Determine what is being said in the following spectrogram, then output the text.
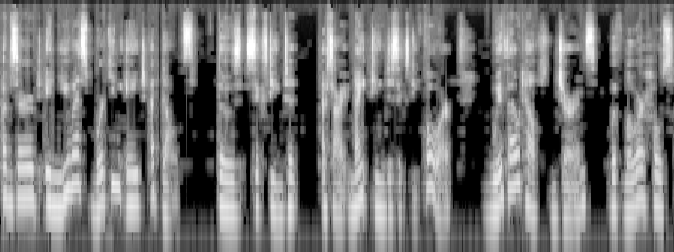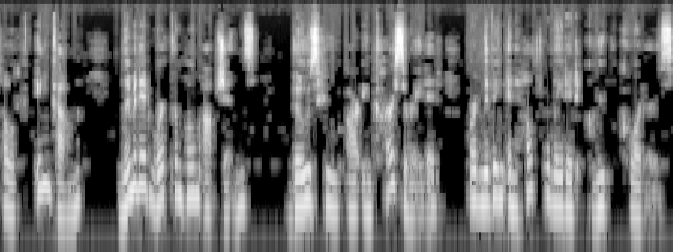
observed in U.S. working age adults, those 16 to, uh, sorry, 19 to 64, without health insurance, with lower household income, limited work from home options, those who are incarcerated, or living in health related group quarters.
